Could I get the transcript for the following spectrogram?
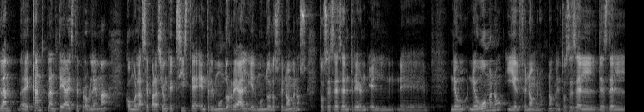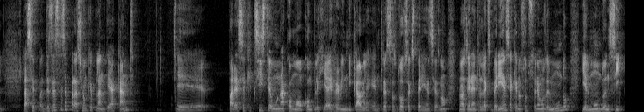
Eh, Kant plantea este problema como la separación que existe entre el mundo real y el mundo de los fenómenos. Entonces es entre el, eh, neumómano y el fenómeno. ¿no? Entonces el, desde, el, la, desde esta separación que plantea Kant, eh, parece que existe una como complejidad irreivindicable entre esas dos experiencias, ¿no? Más bien entre la experiencia que nosotros tenemos del mundo y el mundo en sí.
